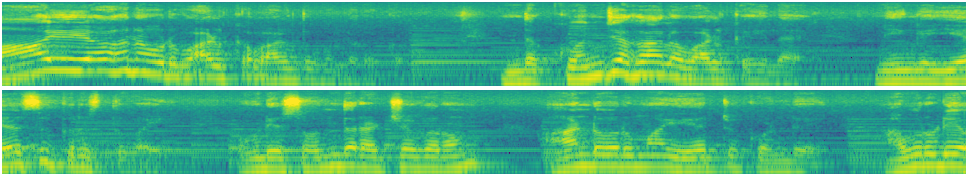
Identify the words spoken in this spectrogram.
மாயையான ஒரு வாழ்க்கை வாழ்ந்து கொண்டிருக்கிறோம். இந்த கொஞ்ச கால வாழ்க்கையில் நீங்கள் இயேசு கிறிஸ்துவை உங்களுடைய சொந்த ரட்சகரும் ஆண்டவருமாய் ஏற்றுக்கொண்டு அவருடைய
